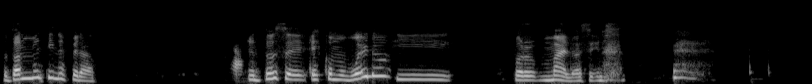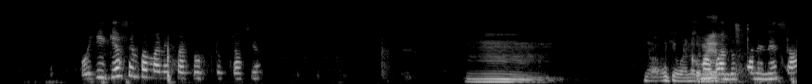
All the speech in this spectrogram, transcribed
totalmente inesperado. Entonces es como bueno y por malo, así. Oye, ¿qué hacen para manejar su frustración? Mm. No, qué bueno. Como cuando están en esa.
